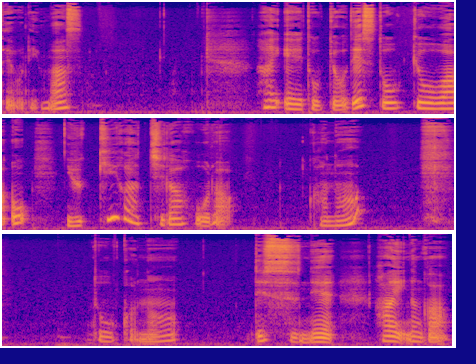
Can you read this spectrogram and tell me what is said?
ております。はい、えー東京です。東京は、お、雪がちらほら、かな？どうかな？ですね。はい、なんか、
